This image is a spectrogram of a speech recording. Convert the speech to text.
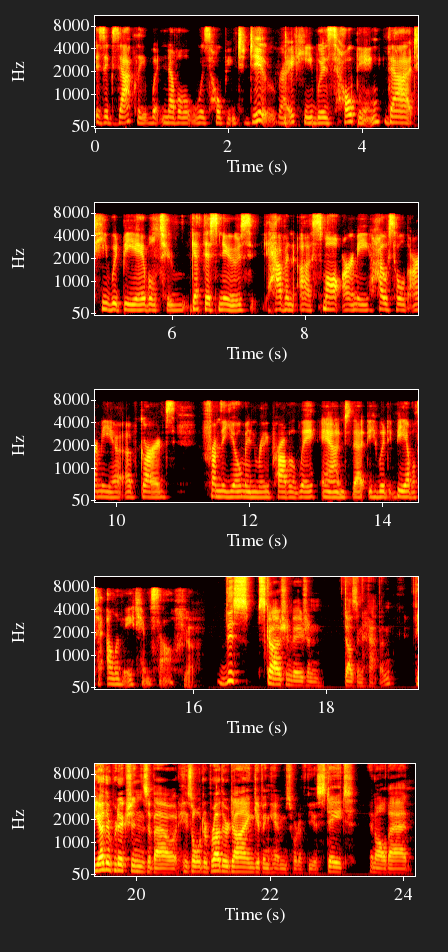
is exactly what Neville was hoping to do. Right, he was hoping that he would be able to get this news, have a small army, household army of guards from the yeomanry probably, and that he would be able to elevate himself. Yeah. This Scottish invasion doesn't happen. The other predictions about his older brother dying, giving him sort of the estate and all that,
